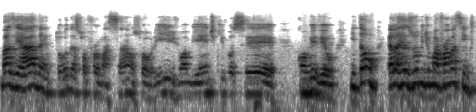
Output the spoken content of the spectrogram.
baseada em toda a sua formação, sua origem, o ambiente que você conviveu. Então, ela resume de uma forma simples.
